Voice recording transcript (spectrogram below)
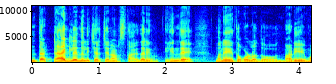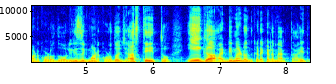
ಅಂತ ಟ್ಯಾಗ್ಲೈನಲ್ಲಿ ಚರ್ಚೆ ನಡೆಸ್ತಾ ಇದ್ದಾರೆ ಇವರು. ಹಿಂದೆ ಮನೆ ತೊಗೊಳ್ಳೋದು ಬಾಡಿಗೆಗೆ ಮಾಡ್ಕೊಳ್ಳೋದು, ಲೀಸಿಗೆ ಮಾಡ್ಕೊಳ್ಳೋದು ಜಾಸ್ತಿ ಇತ್ತು. ಈಗ ಆ ಡಿಮ್ಯಾಂಡ್ ಒಂದು ಕಡೆ ಕಡಿಮೆ ಆಗ್ತಾ ಇದೆ.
